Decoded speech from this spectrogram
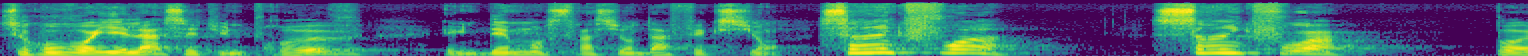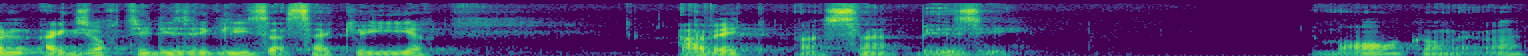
Ce que vous voyez là, c'est une preuve et une démonstration d'affection. Cinq fois, cinq fois, Paul a exhorté les églises à s'accueillir avec un saint baiser. C'est quand même. Hein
